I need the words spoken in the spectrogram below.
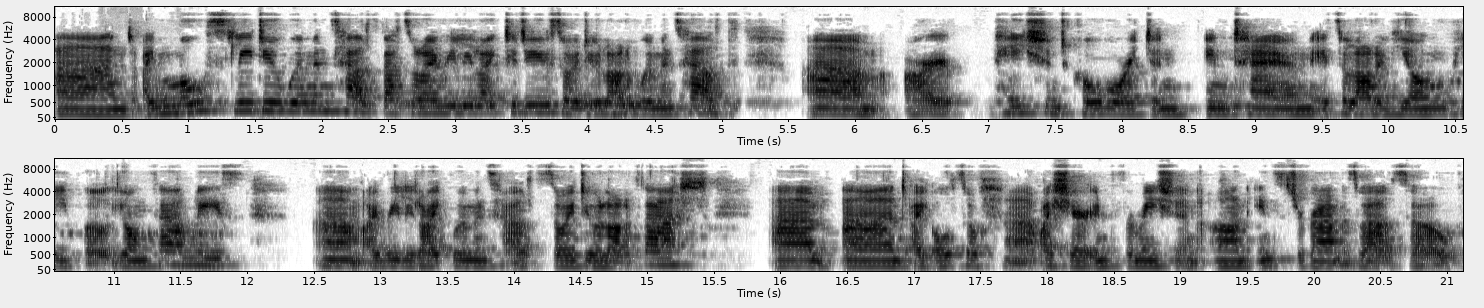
and I mostly do women's health. That's what I really like to do. So I do a lot of women's health. Um, our patient cohort in, in town, it's a lot of young people, young families. Um, I really like women's health, so I do a lot of that. Um, and I also have, I share information on Instagram as well. So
